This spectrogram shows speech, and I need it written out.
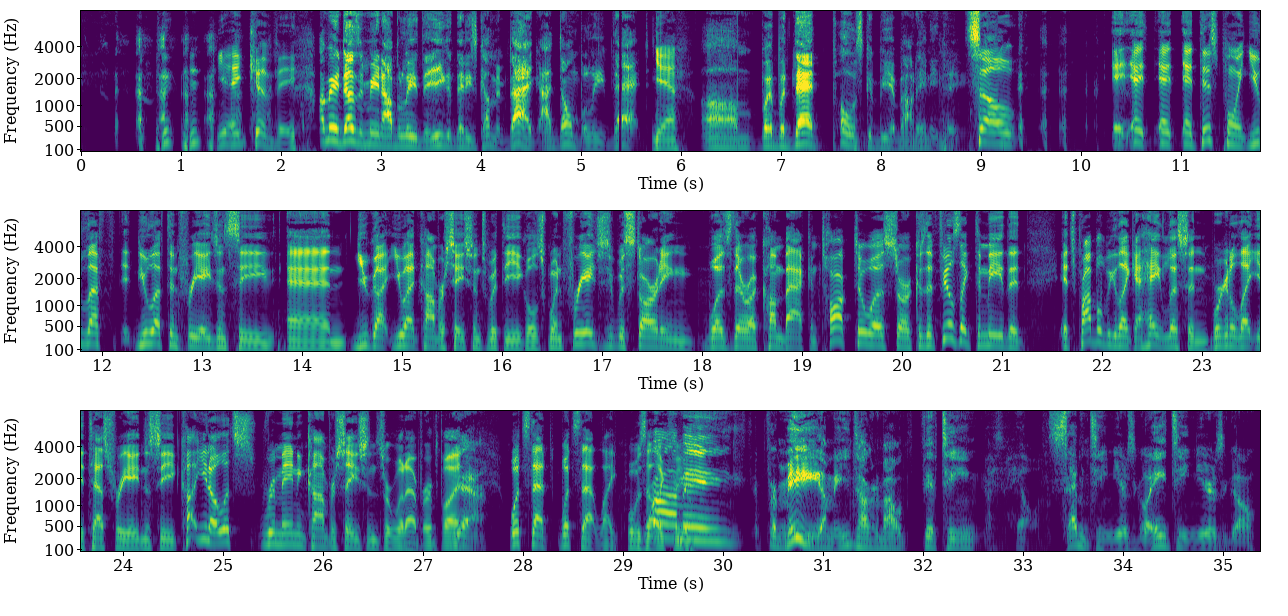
yeah, he could be. I mean, it doesn't mean I believe the Eagle that he's coming back. I don't believe that. Yeah. Um, but but that post could be about anything. So at, at, at this point, you left you left in free agency, and you got you had conversations with the Eagles when free agency was starting. Was there a come back and talk to us, or because it feels like to me that it's probably like a hey, listen, we're going to let you test free agency. You know, let's remain in conversations or whatever. But Yeah. what's that? What's that like? What was that Well, like for I you? mean, for me, I mean, you're talking about 15, hell, 17 years ago, 18 years ago.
